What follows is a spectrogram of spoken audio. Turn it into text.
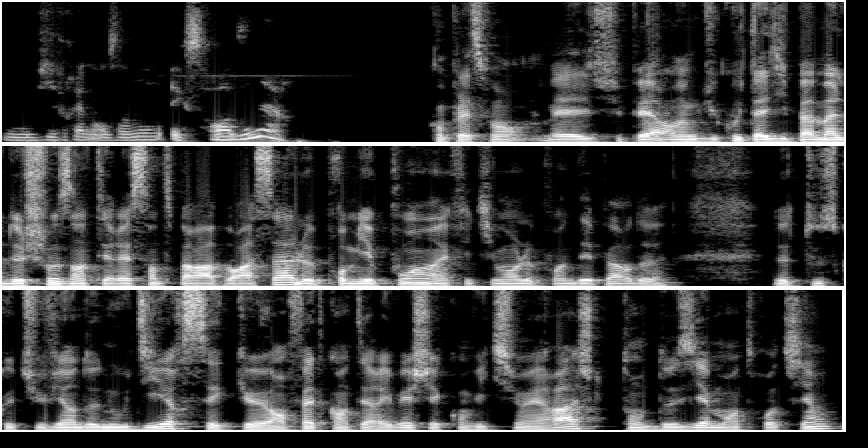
on vivrait dans un monde extraordinaire. Complètement, mais super. Donc du coup, tu as dit pas mal de choses intéressantes par rapport à ça. Le premier point, effectivement, le point de départ de, de tout ce que tu viens de nous dire, c'est que en fait, quand tu es arrivé chez Conviction RH, ton deuxième entretien,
